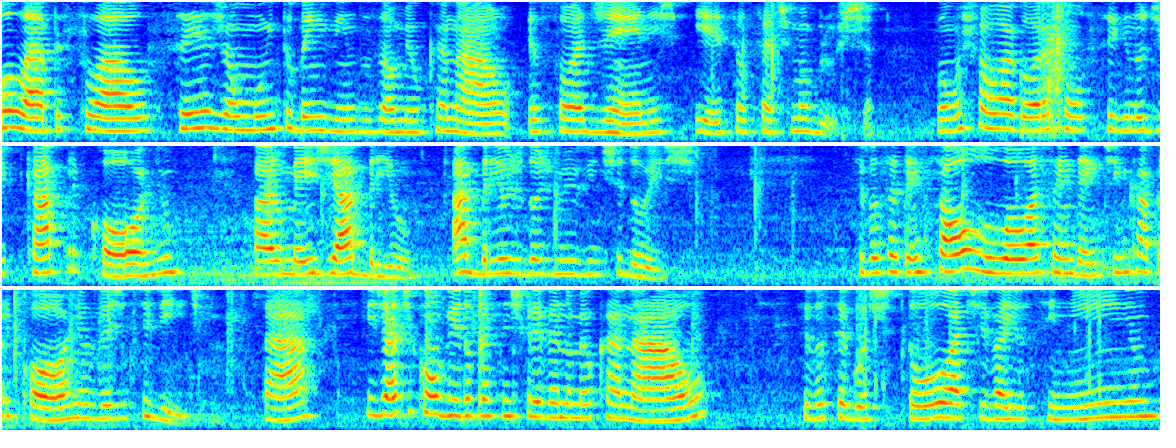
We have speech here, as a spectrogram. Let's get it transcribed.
Olá pessoal, sejam muito bem-vindos ao meu canal. Eu sou a Jenis e esse é o Sétima Bruxa. Vamos falar agora com o signo de Capricórnio para o mês de abril, abril de 2022. Se você tem Sol, Lua ou Ascendente em Capricórnio, veja esse vídeo, tá? E já te convido para se inscrever no meu canal. Se você gostou, ativa aí o sininho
